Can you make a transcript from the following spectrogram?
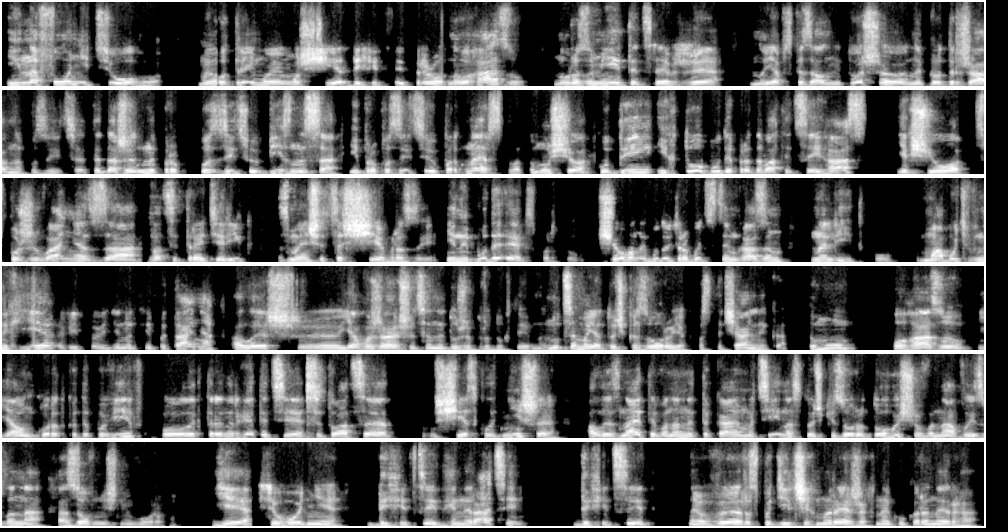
І на фоні цього ми отримуємо ще дефіцит природного газу. Ну розумієте, це вже ну я б сказав, не то, що не про державна позиція, це навіть не про позицію бізнеса і про позицію партнерства, тому що куди і хто буде продавати цей газ, якщо споживання за 23 рік зменшиться ще в рази, і не буде експорту. Що вони будуть робити з цим газом налітку? Мабуть, в них є відповіді на ці питання, але ж е, я вважаю, що це не дуже продуктивно. Ну, це моя точка зору як постачальника. Тому по газу я вам коротко доповів. По електроенергетиці ситуація ще складніше. Але знаєте, вона не така емоційна з точки зору того, що вона визвана зовнішнім ворогом. Є сьогодні дефіцит генерації, дефіцит е, в розподільчих мережах НЕК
